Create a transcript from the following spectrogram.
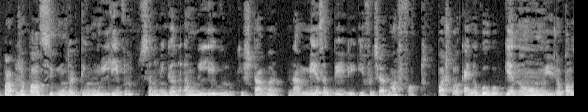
próprio João Paulo II ele tem um livro, se eu não me engano, é um livro que estava na mesa dele e foi tirado uma foto. Pode colocar aí no Google, Guénon e João Paulo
